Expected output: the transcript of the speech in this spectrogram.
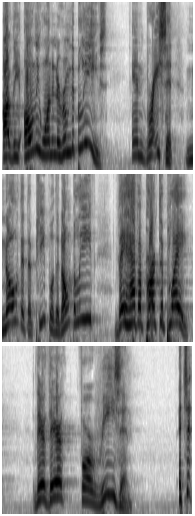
are the only one in the room that believes? Embrace it. Know that the people that don't believe, they have a part to play. They're there for a reason. It's it.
